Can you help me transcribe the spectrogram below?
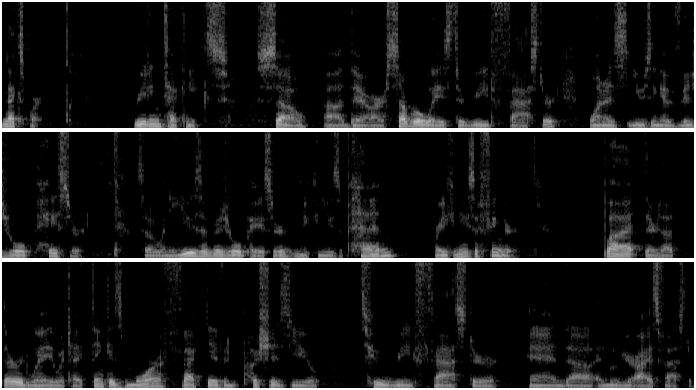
next part, reading techniques. So uh, there are several ways to read faster. One is using a visual pacer. So when you use a visual pacer, you can use a pen or you can use a finger. But there's a third way, which I think is more effective and pushes you to read faster and, uh, and move your eyes faster.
